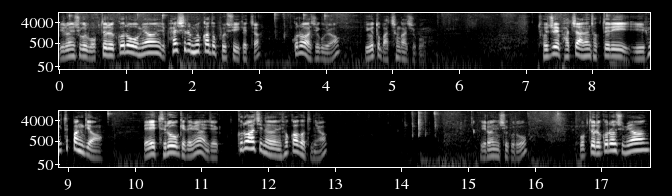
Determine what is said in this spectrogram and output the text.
이런 식으로 몹들을 끌어오면 이제 팔씨름 효과도 볼 수 있겠죠. 끌어가지고요. 이것도 마찬가지고 저주에 받지 않은 적들이 이 획득 반경 내에 들어오게 되면 이제 끌어와지는 효과거든요. 이런 식으로 몹들을 끌어주면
